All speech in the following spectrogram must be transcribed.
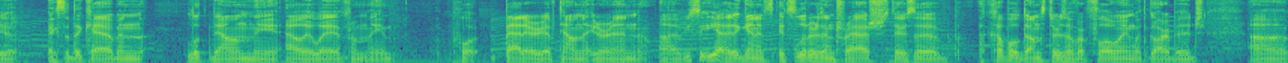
you exit the cab and look down the alleyway from the poor, bad area of town that you're in. Uh, you see, yeah, again, it's it's litters and trash. There's a a couple dumpsters overflowing with garbage. Uh,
